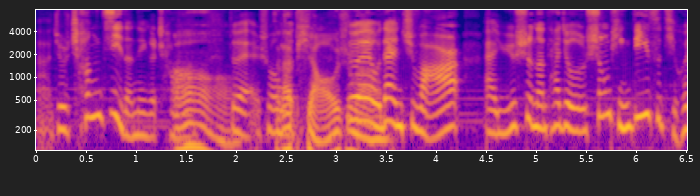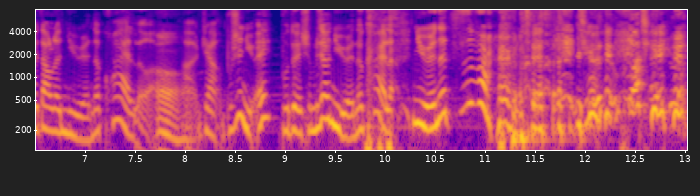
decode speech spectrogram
啊？就是娼妓的那个娼。哦，对，说在那我嫖是吧？对我带你去玩儿，哎，于是呢，他就生平第一次体会到了女人的快乐、嗯。啊，这样不是女哎不对，什么叫女人的快乐？女人的滋味儿，对，体会体会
